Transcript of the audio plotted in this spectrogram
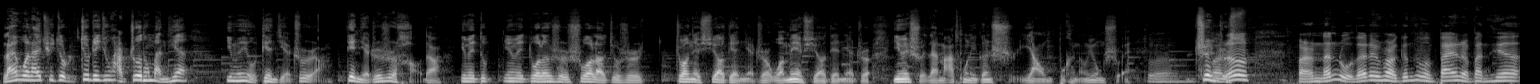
来回来去就是就这句话折腾半天，因为有电解质啊，电解质是好的，因为都因为多乐士说了，就是庄稼需要电解质，我们也需要电解质，因为水在马桶里跟屎一样，我们不可能用水。对，甚至反正反正男主在这块儿跟他们掰扯半天。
